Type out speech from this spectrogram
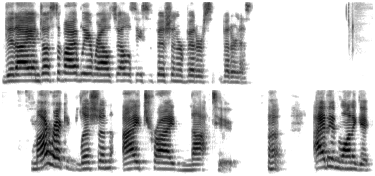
did I unjustifiably arouse jealousy, suspicion, or bitter, bitterness? My recognition, I tried not to. I didn't want to get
